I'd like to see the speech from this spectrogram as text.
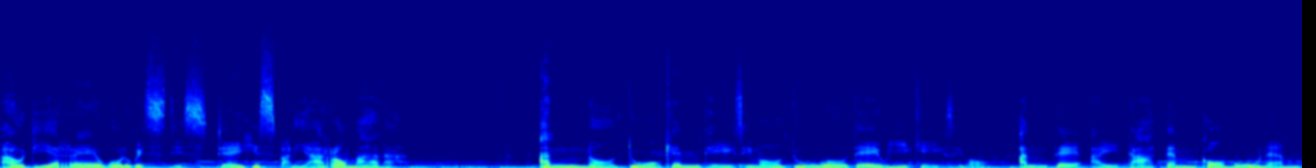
audire voluistis de Hispania Romana. Anno ducentesimo duo devicesimo ante aetatem communem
